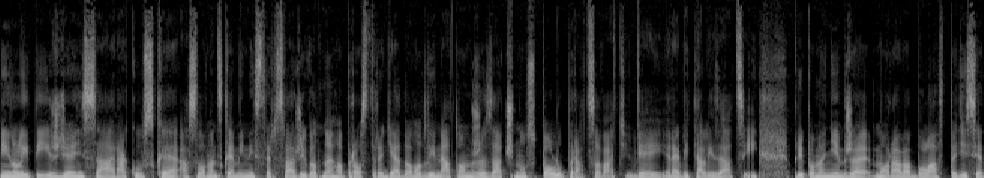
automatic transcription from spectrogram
Minulý týždeň sa rakúske a slovenské ministerstva životného prostredia dohodli na tom, že začnú spolupracovať v jej revitalizácii. Pripomeniem, že Morava bola v 50.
